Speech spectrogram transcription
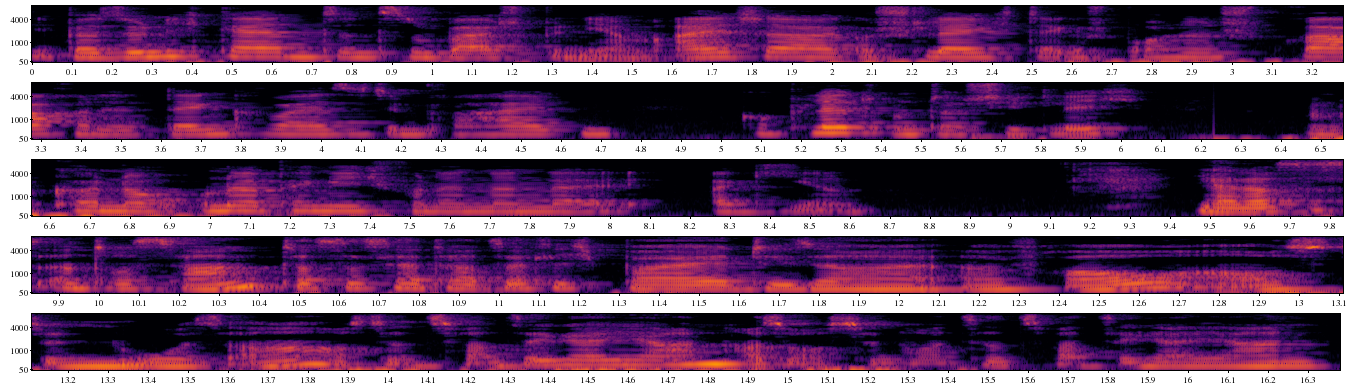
Die Persönlichkeiten sind zum Beispiel in ihrem Alter, Geschlecht, der gesprochenen Sprache, der Denkweise, dem Verhalten komplett unterschiedlich und können auch unabhängig voneinander agieren. Ja, das ist interessant. Das ist ja tatsächlich bei dieser äh, Frau aus den USA, aus den 20er Jahren, also aus den 1920er Jahren,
